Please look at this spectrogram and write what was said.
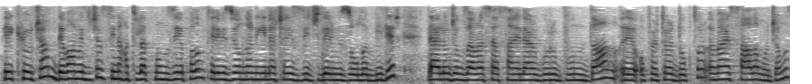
Peki hocam devam edeceğiz. Yine hatırlatmamızı yapalım. Televizyonlarını yeni açan izleyicilerimiz olabilir. Değerli hocamız Avrasya Hastaneler grubundan e, operatör doktor Ömer Sağlam hocamız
